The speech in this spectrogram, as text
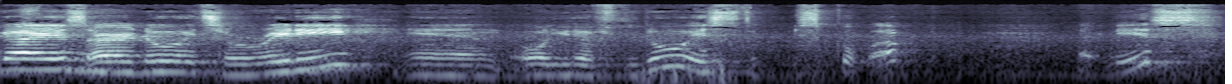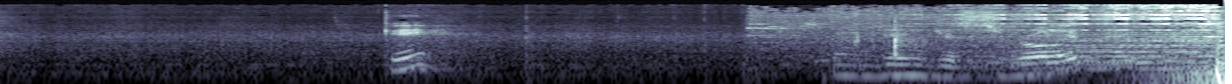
Guys, our dough is ready and all you have to do is to scoop up like this. Okay. And then just roll it.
